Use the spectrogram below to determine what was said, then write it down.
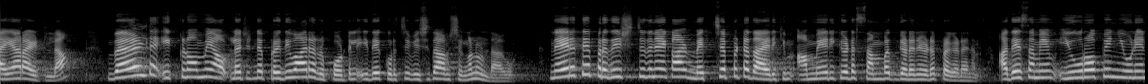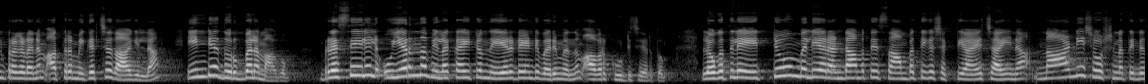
തയ്യാറായിട്ടില്ല. വേൾഡ് ഇക്കണോമി ഔട്ട്ലെറ്റിന്റെ പ്രതിവാര റിപ്പോർട്ടിൽ ഇതേക്കുറിച്ച് വിശദാംശങ്ങൾ ഉണ്ടാകും നേരത്തെ പ്രതീക്ഷിച്ചതിനേക്കാൾ മെച്ചപ്പെട്ടതായിരിക്കും അമേരിക്കയുടെ സമ്പദ്ഘടനയുടെ പ്രകടനം. അതേസമയം യൂറോപ്യൻ യൂണിയൻ പ്രകടനം അത്ര മികച്ചതാകില്ല. ഇന്ത്യ ദുർബലമാകും. ബ്രസീലിൽ ഉയർന്ന വിലക്കയറ്റം നേരിടേണ്ടി വരുമെന്നും അവർ കൂട്ടിച്ചേർത്തു. ലോകത്തിലെ ഏറ്റവും വലിയ രണ്ടാമത്തെ സാമ്പത്തിക ശക്തിയായ ചൈന നാണ്യ ശോഷണത്തിന്റെ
